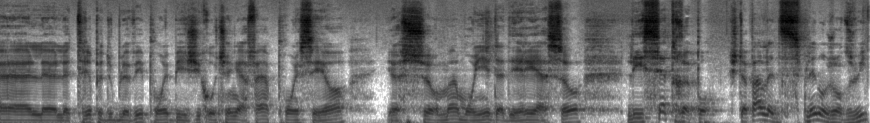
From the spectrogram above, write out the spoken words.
euh, le, le il y a sûrement moyen d'adhérer à ça. Les sept repas. Je te parle de discipline aujourd'hui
